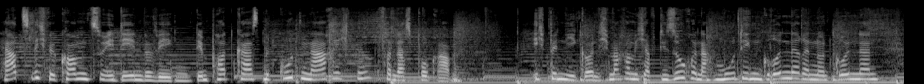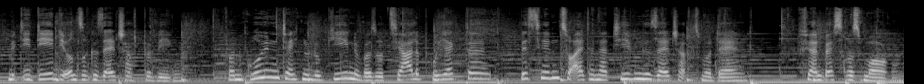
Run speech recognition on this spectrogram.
Herzlich willkommen zu Ideen bewegen, dem Podcast mit guten Nachrichten von das Programm. Ich bin Nico und ich mache mich auf die Suche nach mutigen Gründerinnen und Gründern mit Ideen, die unsere Gesellschaft bewegen. Von grünen Technologien über soziale Projekte bis hin zu alternativen Gesellschaftsmodellen. Für ein besseres Morgen.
